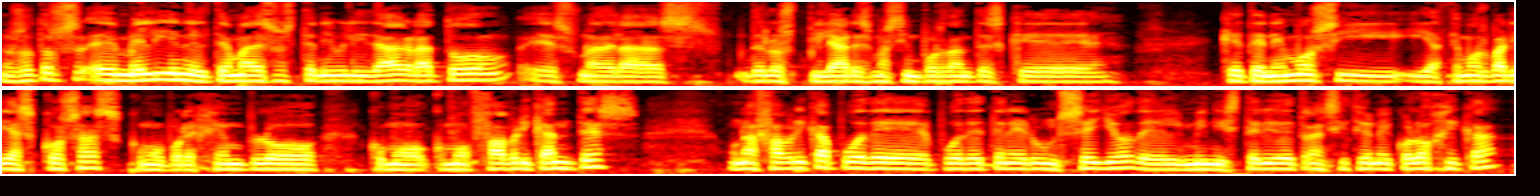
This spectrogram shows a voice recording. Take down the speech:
Nosotros, eh, Meli, en el tema de sostenibilidad, Grato es una de las de los pilares más importantes que, que tenemos y, y, hacemos varias cosas, como por ejemplo, como, como fabricantes, una fábrica puede, puede tener un sello del Ministerio de Transición Ecológica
